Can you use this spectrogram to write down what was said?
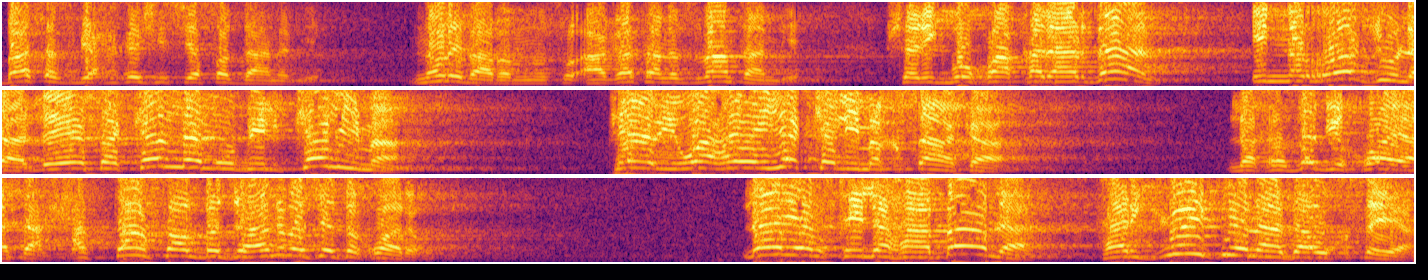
با تەسبیحەکەیشی سێ سەد دانە بێ نەڵێ بابە بنووسن ئاگاتان لە زمانتان بێ شەریک بۆ خوا قەراردان ان الرجل ليتكلم بالكلمه پیاوی وا هەیە یەک کەلیمە قساکە لە غەزەبی خوایە تا حەفتا ساڵ بە جەهەنم ئەچێتە خوارەوە لا يلقي لها بالا هەر گوێی پێ نادا ئەو قسەیە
